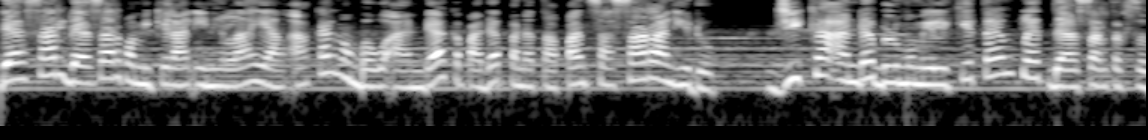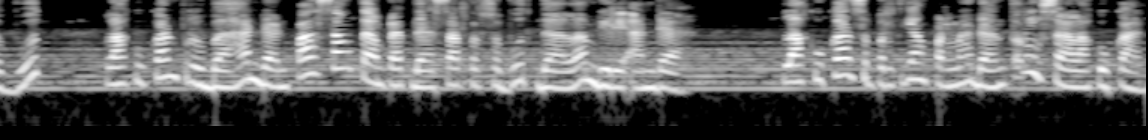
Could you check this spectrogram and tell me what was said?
Dasar-dasar pemikiran inilah yang akan membawa Anda kepada penetapan sasaran hidup. Jika Anda belum memiliki template dasar tersebut, lakukan perubahan dan pasang template dasar tersebut dalam diri Anda. Lakukan seperti yang pernah dan terus saya lakukan.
